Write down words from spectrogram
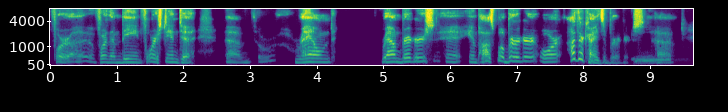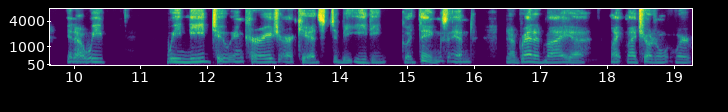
for uh, for them being forced into um, round round burgers uh, impossible burger or other kinds of burgers uh, you know we we need to encourage our kids to be eating good things and you know granted my uh, my, my children were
